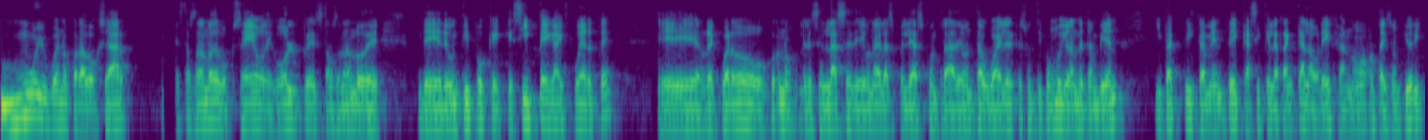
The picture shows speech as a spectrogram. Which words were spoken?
muy bueno para boxear, estamos hablando de boxeo, de golpes, estamos hablando de, de, un tipo que, que, sí pega y fuerte. Eh, recuerdo, bueno, el desenlace de una de las peleas contra Deonta Wilder, que es un tipo muy grande también, y prácticamente casi que le arranca la oreja, ¿no? Tyson Fury.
